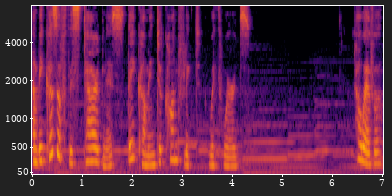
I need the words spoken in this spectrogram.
and because of this tiredness, they come into conflict with words. However,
